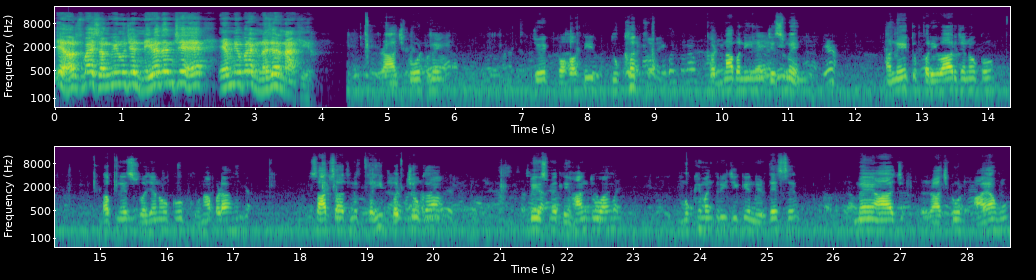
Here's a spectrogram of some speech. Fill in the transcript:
એ હર્ષભાઈ સંઘવીનું જે નિવેદન છે એમની ઉપર એક નજર નાખીએ राजकोट में जो एक बहुत ही दुखद घटना बनी है जिसमें अनेक परिवारजनों को अपने स्वजनों को खोना पड़ा है। साथ साथ में कई बच्चों का भी इसमें देहांत हुआ है। मुख्यमंत्री जी के निर्देश से मैं आज राजकोट आया हूँ।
